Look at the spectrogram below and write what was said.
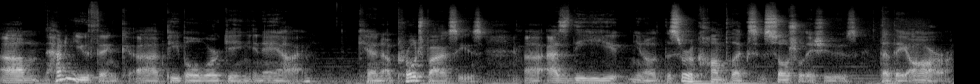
Um, how do you think uh, people working in AI can approach biases uh, as the you know the sort of complex social issues that they are,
